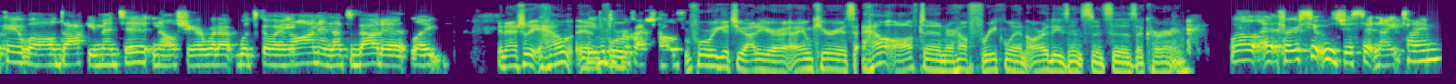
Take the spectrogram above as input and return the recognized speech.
okay well i'll document it and i'll share what I, what's going on and that's about it. Like and actually, how and for, before we get you out of here, I am curious how often or how frequent are these instances occurring? Well, at first it was just at nighttime.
